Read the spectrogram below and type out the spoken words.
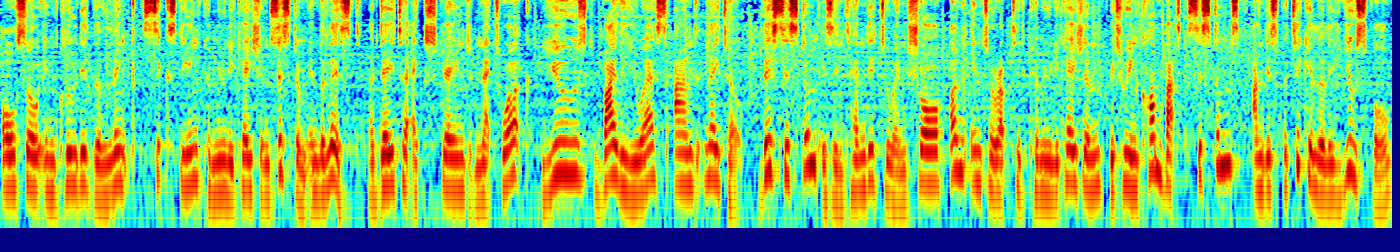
also included the Link 16 communication system in the list, a data exchange network used by the US and NATO. This system is intended to ensure uninterrupted communication between combat systems and is particularly useful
